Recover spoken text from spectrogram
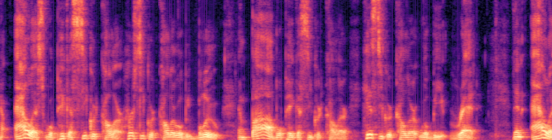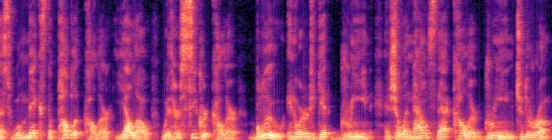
Now, Alice will pick a secret color. Her secret color will be blue. And Bob will pick a secret color. His secret color will be red. Then Alice will mix the public color, yellow, with her secret color, blue, in order to get green. And she'll announce that color, green, to the room.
